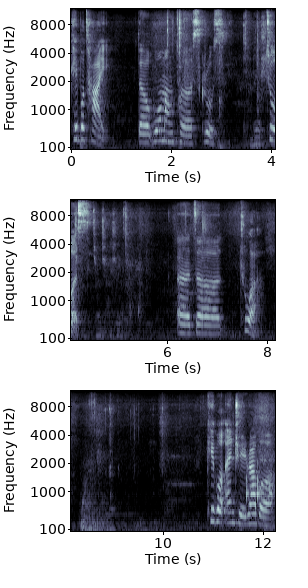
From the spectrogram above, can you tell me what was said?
cable tie, the wall mount uh, screws, tools, uh, the tool, cable entry rubber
